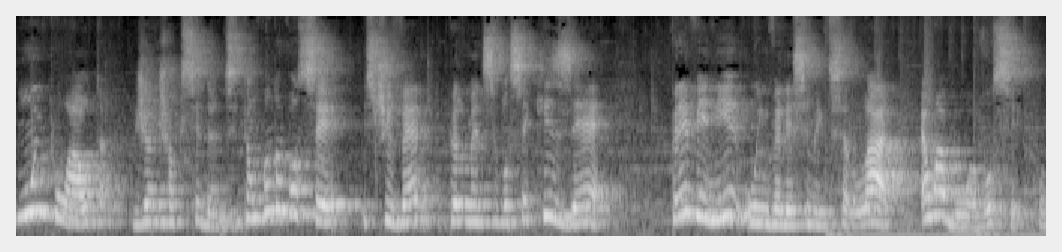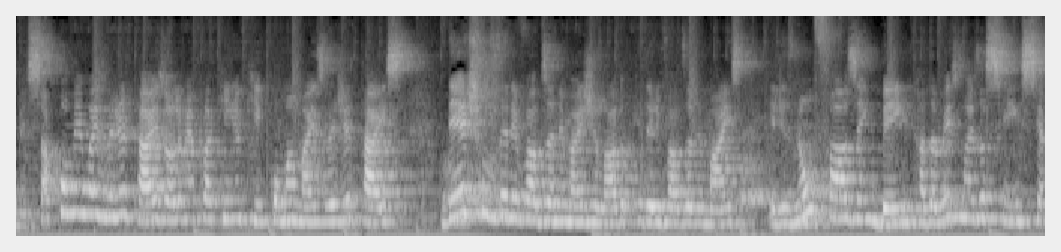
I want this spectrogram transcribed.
muito alta de antioxidantes. Então, quando você estiver, pelo menos se você quiser prevenir o envelhecimento celular, é uma boa você começar a comer mais vegetais. Olha minha plaquinha aqui, coma mais vegetais Deixa os derivados animais de lado, porque derivados animais, eles não fazem bem. Cada vez mais a ciência,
